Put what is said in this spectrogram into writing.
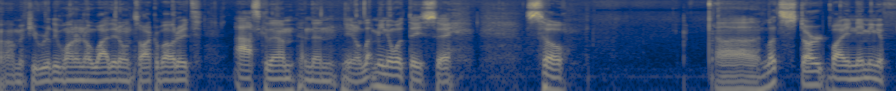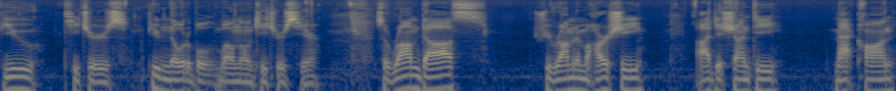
Um, if you really want to know why they don't talk about it, ask them, and then you know let me know what they say. So uh, let's start by naming a few teachers, a few notable, well known teachers here. So, Ram Dass, Sri Ramana Maharshi, Adyashanti, Matt Kahn,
